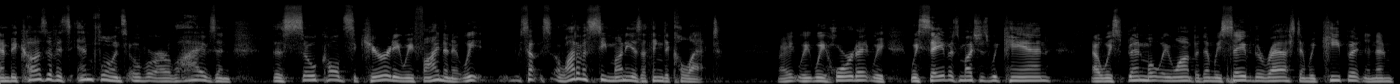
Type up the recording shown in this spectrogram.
And because of its influence over our lives and the so called security we find in it, we, a lot of us see money as a thing to collect, right? We, we hoard it, we, we save as much as we can, uh, we spend what we want, but then we save the rest and we keep it. And then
